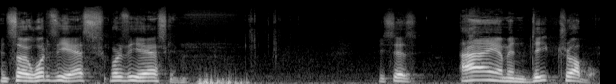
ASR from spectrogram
And so what does he ask? What does he ask him? He says, I am in deep trouble.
